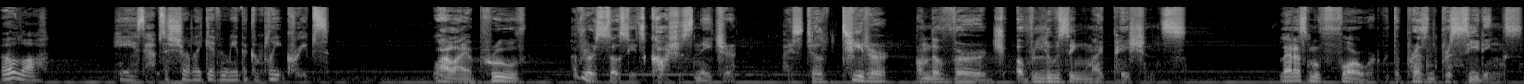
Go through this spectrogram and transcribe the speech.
Oh, Ola. He is surely giving me the complete creeps. While I approve of your associate's cautious nature, I still teeter on the verge of losing my patience. Let us move forward with the present proceedings.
